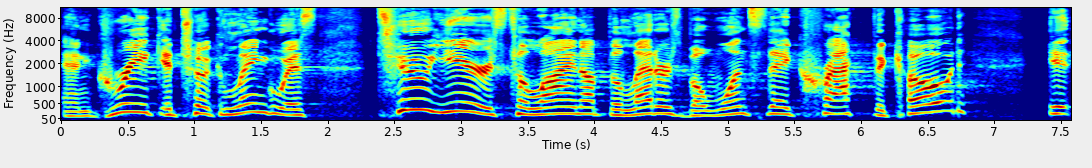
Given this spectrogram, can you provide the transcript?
and Greek. It took linguists two years to line up the letters, but once they cracked the code, it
